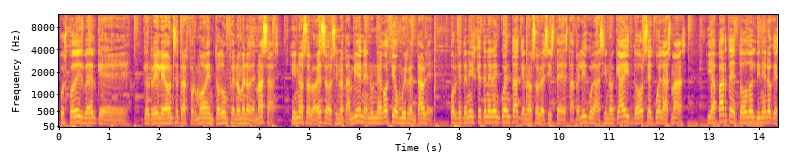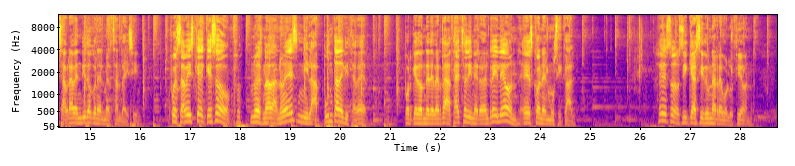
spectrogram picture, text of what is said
pues podéis ver que, que el Rey León se transformó en todo un fenómeno de masas. Y no solo eso, sino también en un negocio muy rentable. Porque tenéis que tener en cuenta que no solo existe esta película, sino que hay dos secuelas más. Y aparte todo el dinero que se habrá vendido con el merchandising. Pues sabéis que eso no es nada, no es ni la punta del iceberg. Porque donde de verdad ha hecho dinero el Rey León es con el musical. Eso sí que ha sido una revolución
